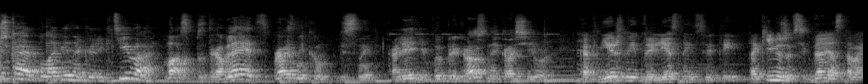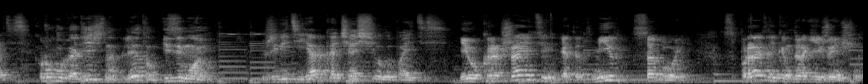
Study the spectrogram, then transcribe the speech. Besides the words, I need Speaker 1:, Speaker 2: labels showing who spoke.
Speaker 1: Мужская половина коллектива
Speaker 2: Вас поздравляет с праздником весны.
Speaker 3: Коллеги, вы прекрасны и красивы.
Speaker 4: как нежные прелестные цветы. Такими же всегда и оставайтесь.
Speaker 5: Круглогодично, летом и зимой.
Speaker 4: Живите ярко, чаще улыбайтесь.
Speaker 6: И украшайте этот мир собой. С праздником, дорогие женщины!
